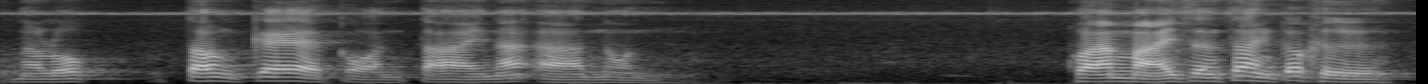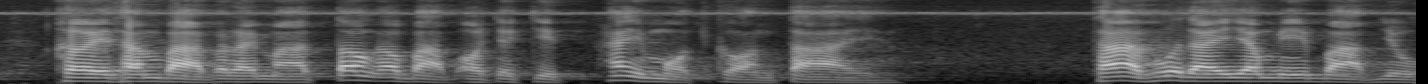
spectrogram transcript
กนรก ต้องแก้ก่อนตายนะอานนท์ความหมายสั้นๆก็คือ เคยทำบาปอะไรมา ต้องเอาบาปออกจากจิตให้หมดก่อนตาย ถ้าผู้ใดยังมีบาปอยู่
